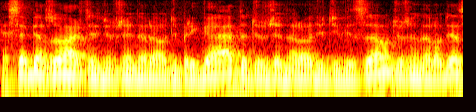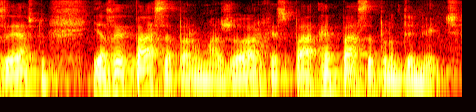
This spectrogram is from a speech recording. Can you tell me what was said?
recebe as ordens de um general de brigada, de um general de divisão, de um general de exército, e as repassa para um major, repassa para um tenente.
